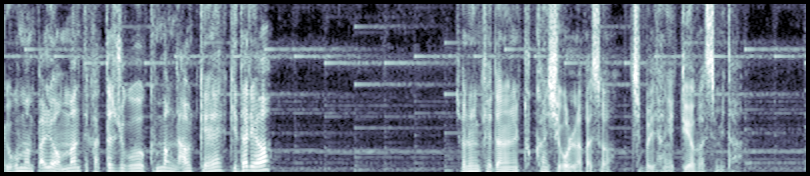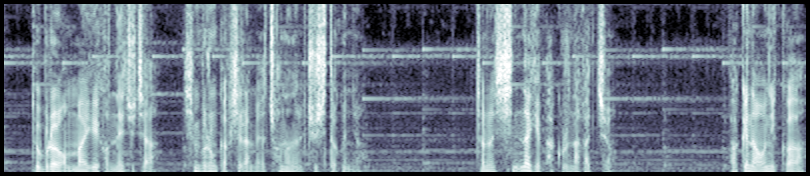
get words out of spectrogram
요것만 빨리 엄마한테 갖다 주고 금방 나올게. 기다려. 저는 계단을 두 칸씩 올라가서 집을 향해 뛰어갔습니다. 두부를 엄마에게 건네주자 심부름 값이라며 천 원을 주시더군요. 저는 신나게 밖으로 나갔죠. 밖에 나오니까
